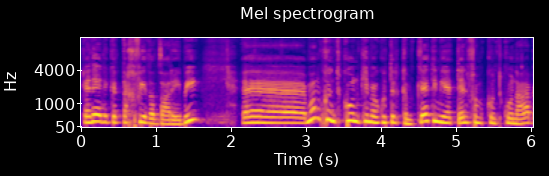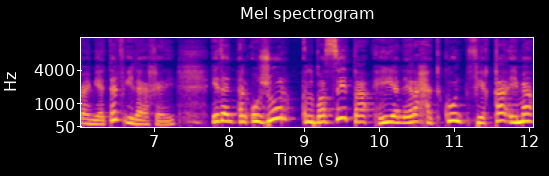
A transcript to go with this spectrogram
كذلك التخفيض الضريبي. آه ممكن تكون كما قلت لكم 300 ألف ممكن تكون 400 ألف إلى آخره. إذا الأجور البسيطة هي اللي راح تكون في قائمة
